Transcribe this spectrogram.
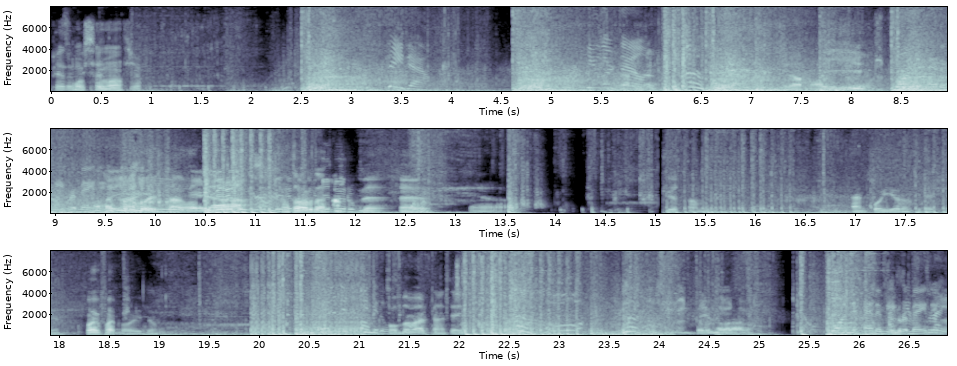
Pedro bir saniye atacağım. Stay down. Healer down. Ya ay. One enemy remaining. Ay. Hadi orada. Evet. Ya. Kör sandım. Ben koyuyorum flash'ı. Koy fight. Koydum. Solda var tane tek. Sorun da var abi. One enemy remaining.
